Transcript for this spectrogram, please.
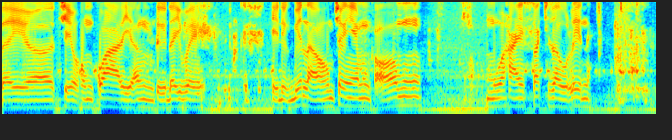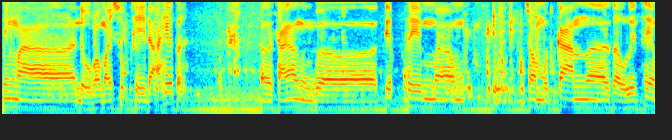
Đây uh, chiều hôm qua thì anh từ đây về. Thì được biết là hôm trước anh em có mua hai sách dầu lên này. Nhưng mà đổ vào máy xúc thì đã hết rồi. Ờ, sáng mình vừa tiếp thêm uh, cho một can uh, dầu lên thêm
